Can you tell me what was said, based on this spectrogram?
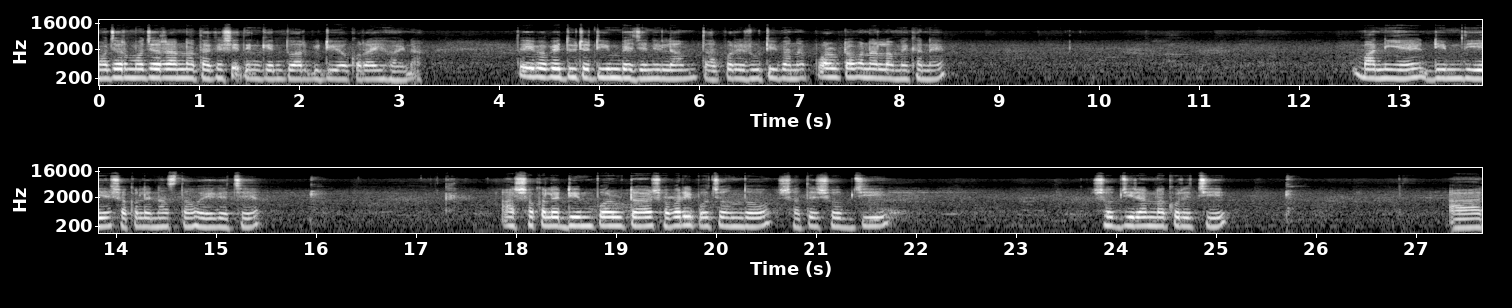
মজার মজার রান্না থাকে, সেদিন কিন্তু আর ভিডিও করাই হয় না। তো এইভাবে দুইটা ডিম ভেজে নিলাম, তারপরে রুটি বানা, পরোটা বানালাম এখানে। বানিয়ে, ডিম দিয়ে সকালে নাস্তা হয়ে গেছে। আর সকালে ডিম পরোটা সবারই পছন্দ। সাথে সবজি সবজি রান্না করেছি। আর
